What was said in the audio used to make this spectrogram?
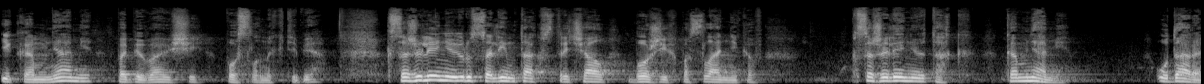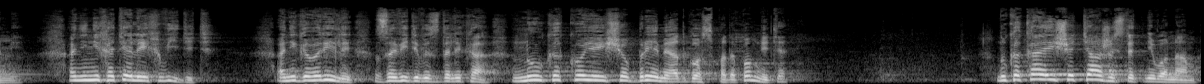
и камнями побивающий посланных к тебе. К сожалению, Иерусалим так встречал Божьих посланников. К сожалению, так, камнями, ударами. Они не хотели их видеть. Они говорили, завидев издалека, ну какое еще бремя от Господа, помните? Ну какая еще тяжесть от Него нам?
